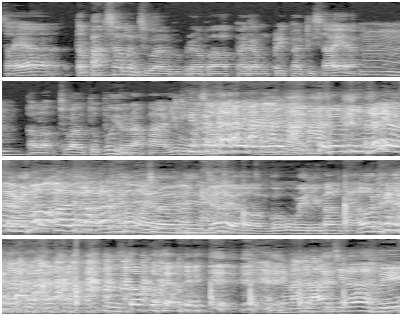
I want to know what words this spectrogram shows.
saya terpaksa menjual beberapa barang pribadi saya. hmm. Kalau jual tubuh ya rapayu masalah. jual ginjal ya semua jual ginjal ya nggak uwe limang tahun nutup Emang tahun sih gue.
